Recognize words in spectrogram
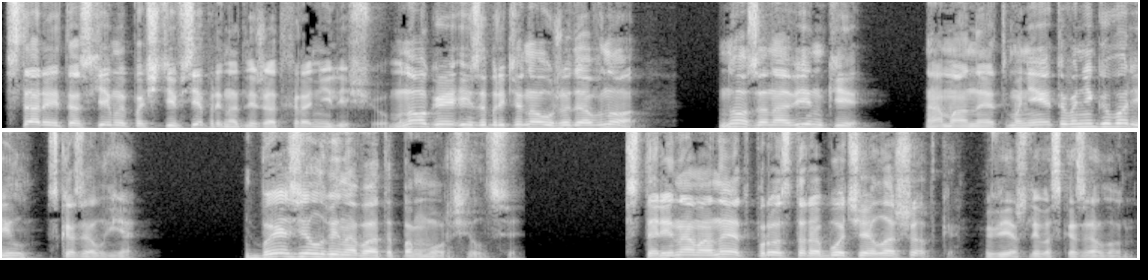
Старые-то схемы почти все принадлежат хранилищу. Многое изобретено уже давно. Но за новинки... А мне этого не говорил, сказал я. Безил виновато поморщился. «Старина Манет просто рабочая лошадка», — вежливо сказал он.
